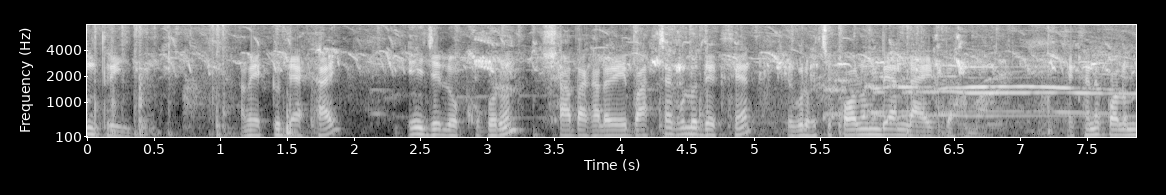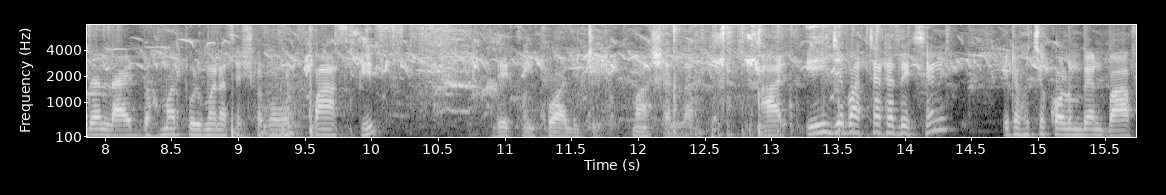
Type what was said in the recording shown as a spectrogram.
উনত্রিশ দিন। আমি একটু দেখাই। এই যে লক্ষ্য করুন, সাদা কালার এই বাচ্চাগুলো দেখছেন, এগুলো হচ্ছে কলম্বিয়ান লাইট বাহামা এখানে কলম্বিয়ান লাইট বাহামার পরিমাণ আছে সর্বমোট পাঁচ পিস। দেখুন কোয়ালিটি মাশাল্লাহ আর এই যে বাচ্চাটা দেখছেন এটা হচ্ছে কলম্বিয়ান বাফ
